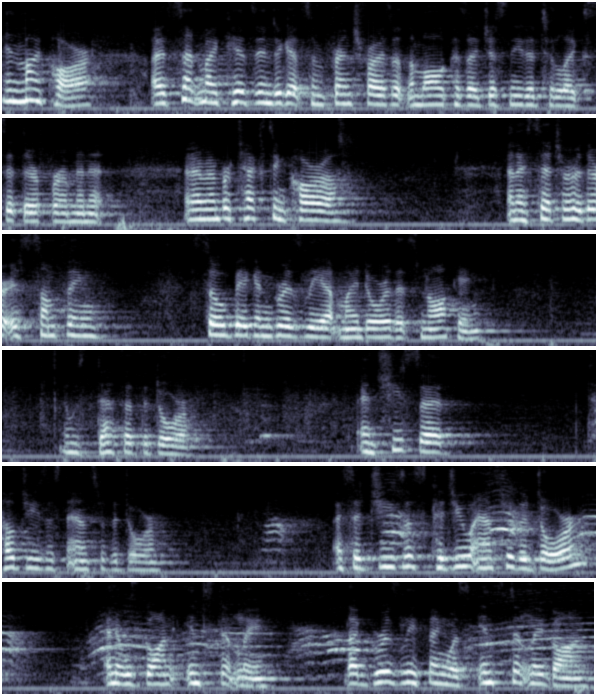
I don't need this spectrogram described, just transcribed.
in my car. I had sent my kids in to get some french fries at the mall because I just needed to like sit there for a minute. And I remember texting Cara and I said to her, There is something so big and grisly at my door that's knocking. It was death at the door. And she said, Tell Jesus to answer the door. I said, Jesus, could you answer the door? and it was gone instantly. That grisly thing was instantly gone.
